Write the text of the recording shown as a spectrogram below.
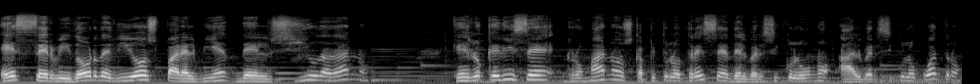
es servidor de Dios para el bien del ciudadano. Que es lo que dice Romanos capítulo 13 del versículo 1 al versículo 4.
